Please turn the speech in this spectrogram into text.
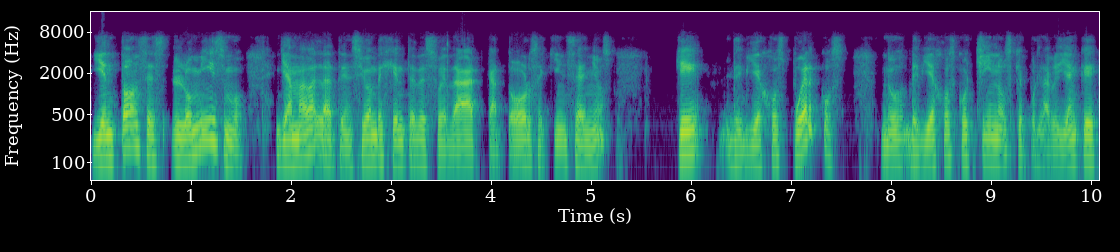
Y entonces, lo mismo, llamaba la atención de gente de su edad, 14, 15 años, que de viejos puercos, ¿no? De viejos cochinos que pues la veían que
